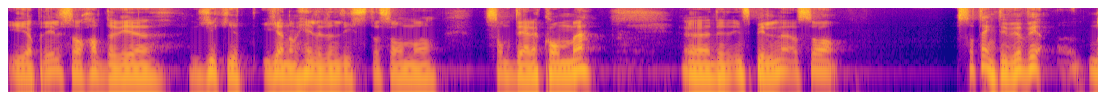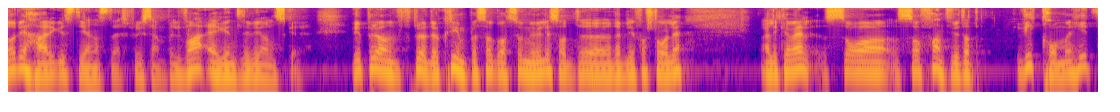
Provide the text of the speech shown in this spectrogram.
i april så hadde vi, gikk gjennom hele den lista som, som dere kom med de innspillene, så, så tenkte vi, vi når vi har gudstjenester, for eksempel, hva egentlig vi ønsker. Vi prøvde, å krympe så godt som mulig, så det, det blir forståelig. Allikevel så, så, fant vi ut at vi kommer hit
